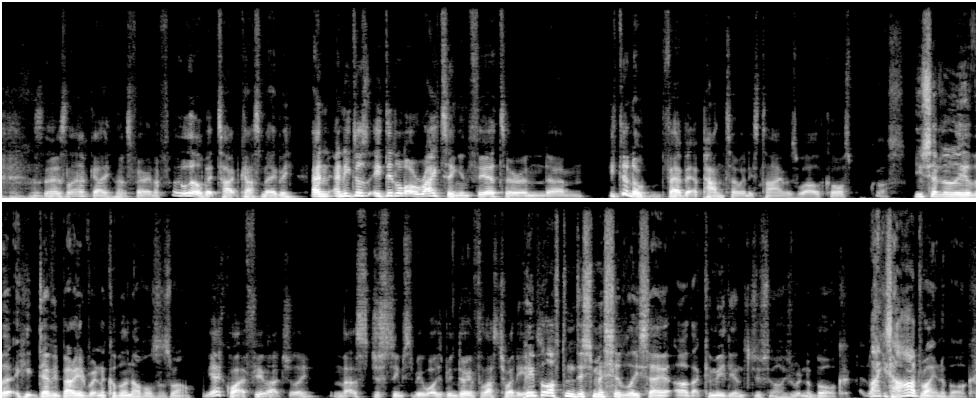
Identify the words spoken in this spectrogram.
so it's like, okay, that's fair enough. A little bit typecast maybe. And and he does he did a lot of writing in theatre and um, he's done a fair bit of panto in his time as well, of course. Of course. You said earlier that he, David Barry had written a couple of novels as well. Yeah, quite a few actually. That just seems to be what he's been doing for the last 20 years. People often dismissively say, "Oh, that comedian's just oh, he's written a book." Like it's hard writing a book.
